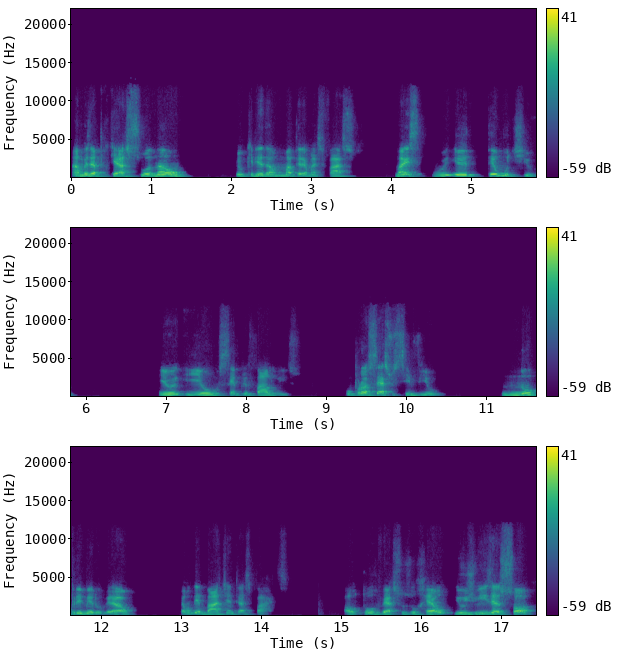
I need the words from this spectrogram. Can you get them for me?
ah, mas é porque é a sua. Não, eu queria dar uma matéria mais fácil. Mas tem um motivo. Eu, e eu sempre falo isso. O processo civil, no primeiro grau, é um debate entre as partes. Autor versus o réu, e o juiz é só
